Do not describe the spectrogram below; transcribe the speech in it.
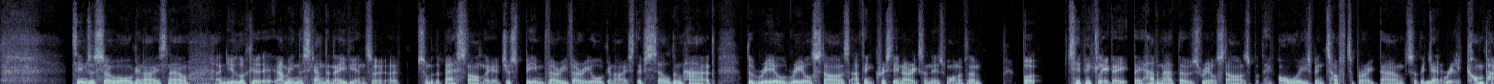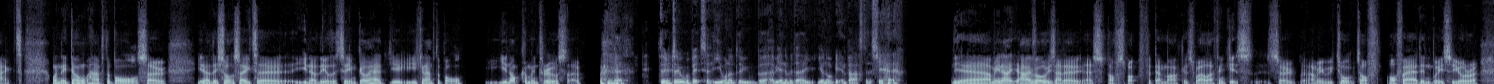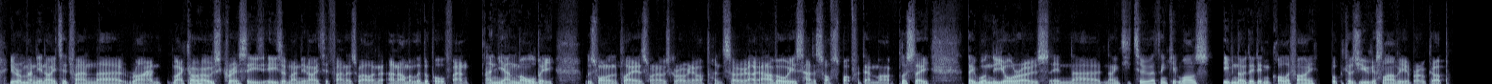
teams are so organized now, and you look at. it, I mean, the Scandinavians are, are some of the best, aren't they? At just being very, very organized. They've seldom had the real, real stars. I think Christian Eriksen is one of them, but typically they they haven't had those real stars but they've always been tough to break down so they Yeah. get really compact when they don't have the ball so you know they sort of say to you know the other team go ahead you you can have the ball you're not coming through us though Yeah. do do all the bits that you want to do, but at the end of the day, you're not getting past us. Yeah. Yeah, I mean, I, I've always had a, a soft spot for Denmark as well. I think it's so. I mean, we talked off off air, didn't we? So you're a you're a Man United fan, uh, Ryan. My co-host Chris, he's he's a Man United fan as well, and and I'm a Liverpool fan. And Jan Molby was one of the players when I was growing up, and so I, I've always had a soft spot for Denmark. Plus, they they won the Euros in '92, I think it was, even though they didn't qualify but because Yugoslavia broke up,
